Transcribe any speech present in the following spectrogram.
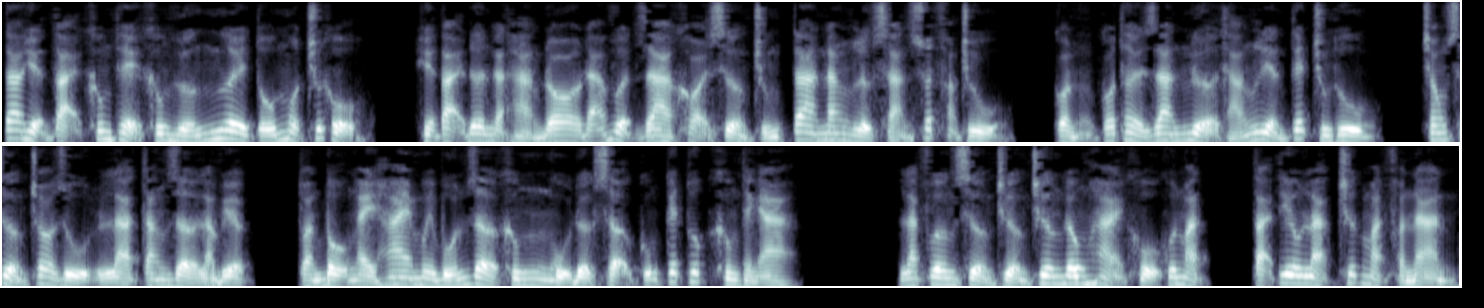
ta hiện tại không thể không hướng ngươi tố một chút khổ, hiện tại đơn đặt hàng đo đã vượt ra khỏi xưởng chúng ta năng lực sản xuất phạm chủ, còn có thời gian nửa tháng liền tết trung thu, trong xưởng cho dù là tăng giờ làm việc, toàn bộ ngày 24 giờ không ngủ được sợ cũng kết thúc không thành a. Lạc phương xưởng trưởng trương đông hải khổ khuôn mặt, tại tiêu lạc trước mặt phàn nàn.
